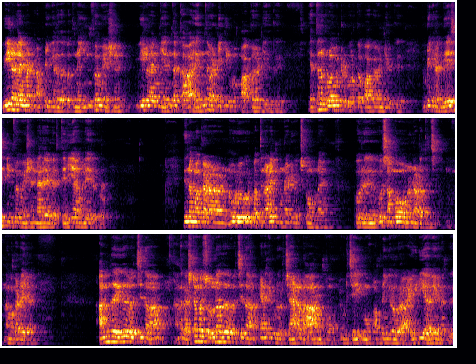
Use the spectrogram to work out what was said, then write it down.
வீல் அலைன்மெண்ட் அப்படிங்கிறத பற்றின இன்ஃபர்மேஷன் வீல் அலைன்மெண்ட் எந்த கா எந்த வண்டிக்கு நம்ம பார்க்க வேண்டியிருக்கு எத்தனை கிலோமீட்டருக்கு ஒர்க்கை பார்க்க வேண்டியிருக்கு இப்படிங்கிற பேசிக் இன்ஃபர்மேஷன் நிறைய பேர் தெரியாமலே இருக்கிறோம். இது நம்ம க ஒரு ஒரு பத்து நாளைக்கு முன்னாடி வச்சுக்கோங்களேன் ஒரு ஒரு சம்பவம் ஒன்று நடந்துச்சு நம்ம கடையில். அந்த இதை வச்சு தான் அந்த கஸ்டமர் சொன்னதை வச்சு தான் எனக்கு இப்படி ஒரு சேனல் ஆரம்பிப்போம் இப்படி செய்வோம் அப்படிங்கிற ஒரு ஐடியாவே எனக்கு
